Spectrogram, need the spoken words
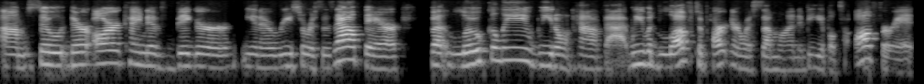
Um, so there are kind of bigger, you know, resources out there, but locally, we don't have that. We would love to partner with someone and be able to offer it,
